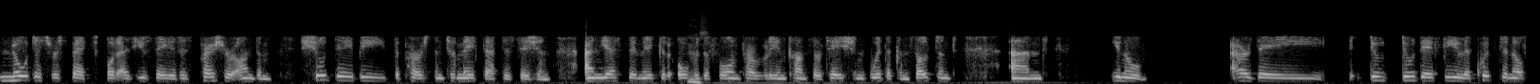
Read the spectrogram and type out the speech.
no disrespect, but as you say, it is pressure on them. Should they be the person to make that decision? And yes, they make it over yes. the phone, probably in consultation with a consultant. And, you know, are they. Do do they feel equipped enough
